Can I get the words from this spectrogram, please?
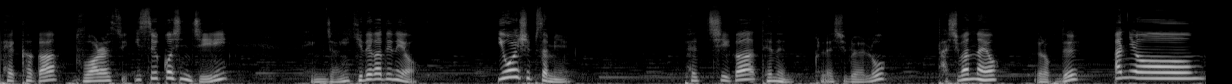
페카가 부활할 수 있을 것인지 굉장히 기대가 되네요. 2월 13일 패치가 되는 클래시 로얄로 다시 만나요. 여러분들 안녕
